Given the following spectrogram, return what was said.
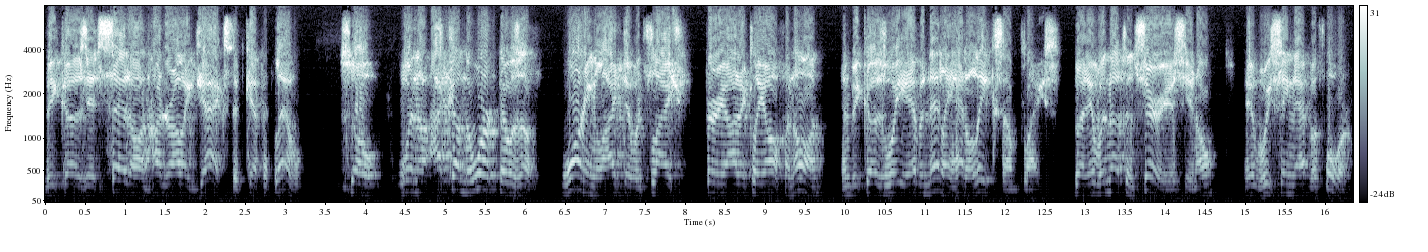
because it's set on hydraulic jacks that kept it level. So when I come to work, there was a warning light that would flash periodically off and on, and because we evidently had a leak someplace. But it was nothing serious, you know. It, we've seen that before.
